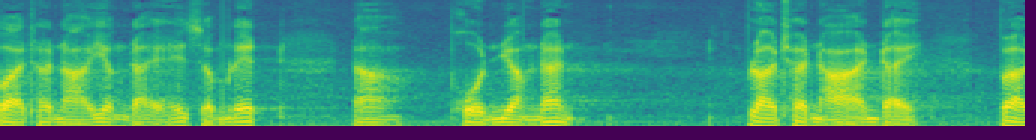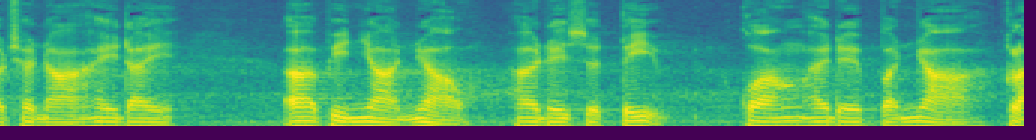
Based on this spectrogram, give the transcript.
ปรารถนาอย่างใดให้สำเร็จนะผลอย่างนั้น ปรารถนาอันใด ปรารถนาให้ได้อภิญญาณยาวให้ได้สติกว้างให้ได้ปัญญาไกล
